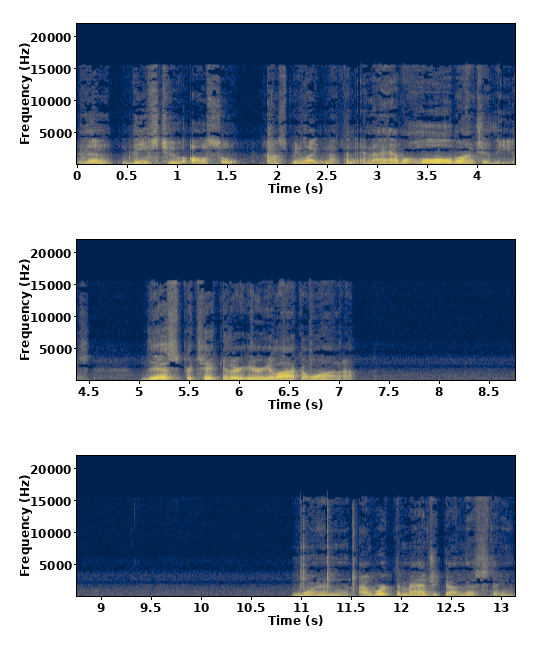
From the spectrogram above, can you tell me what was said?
And then these two also cost me like nothing, and I have a whole bunch of these. This particular Erie Lackawanna, when I work the magic on this thing,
